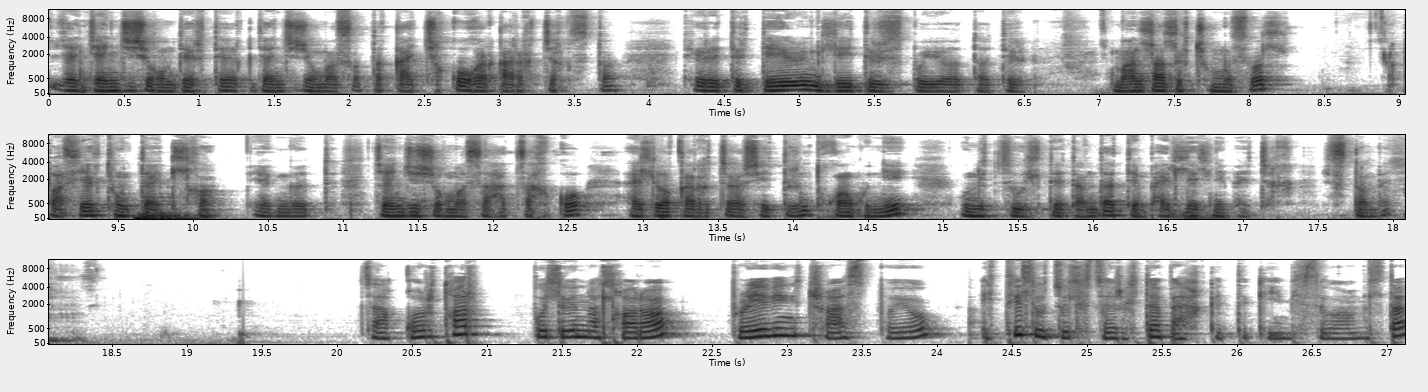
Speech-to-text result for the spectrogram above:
жанжин шугам дээр те жанжин шугамаас одоо гажихгүйгээр гаргаж явах хэвээр тэгэхээр тэр daring leaders буюу одоо тэр манлайлагч хүмүүс бол бас яг түнтэй адилхан яг ингээд жанжин шугамасаа хазаахгүй аливаа гаргаж байгаа шийдвэр нь тухайн хүний үнэт зүйлтэй дандаа тийм параллельны байж ах ёстой байна. За 3 дугаар бүлэг нь болохоор braving trust буюу итгэл үзүүлэх зоригтой байх гэдэг юм хэсэг байгаа юм л да.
